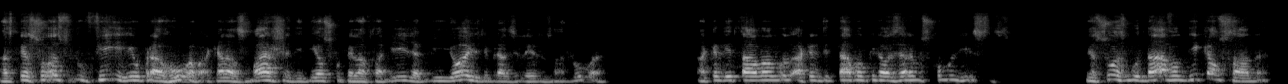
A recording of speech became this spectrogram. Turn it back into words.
As pessoas, no fim, iam para a rua, aquelas marchas de Deus pela família, milhões de brasileiros na rua, acreditavam, acreditavam que nós éramos comunistas. Pessoas mudavam de calçada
